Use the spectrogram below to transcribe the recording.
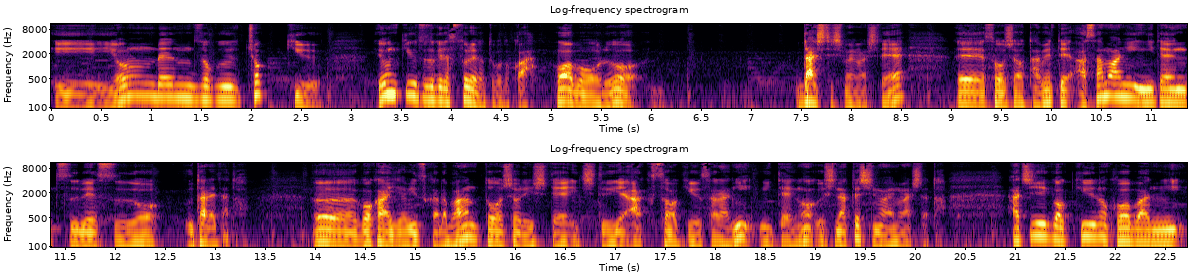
えー4連続直球、4球続けてストレートってことか、フォアボールを出してしまいまして、えー走者を貯めて浅間に2点ツーベースを打たれたと。5回には自らバントを処理して一塁へ悪送球さらに2点を失ってしまいましたと85球の降板に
